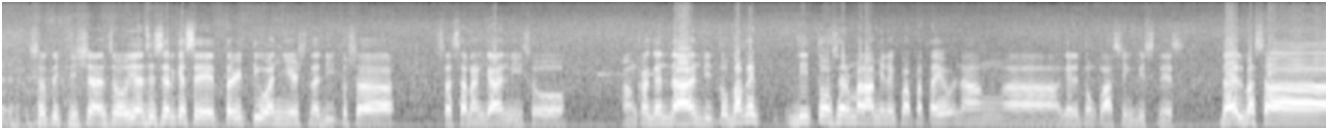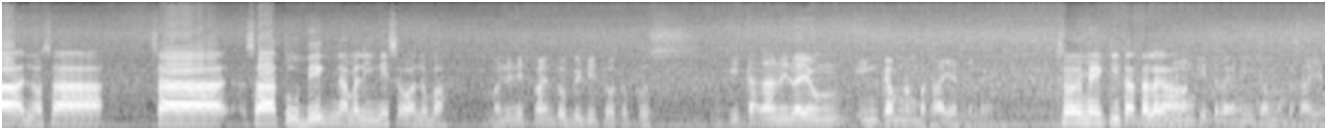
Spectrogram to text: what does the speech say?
sa technician. So yan si sir kasi 31 years na dito sa sa Sarangani. So ang kagandahan dito, bakit dito sir marami nagpapatayo ng ah, ganitong klaseng business? Dahil ba sa ano sa sa sa tubig na malinis o ano ba? Malinis pa yung tubig dito, tapos makita na nila yung income ng basayan talaga. So may kita talaga. Malaki talaga ang income ng basayan.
